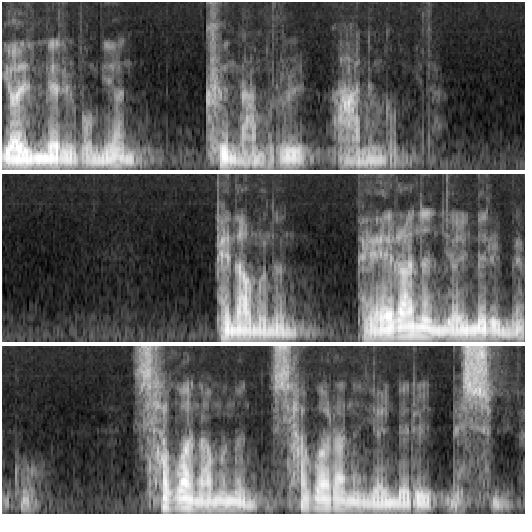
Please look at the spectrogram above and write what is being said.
열매를 보면 그 나무를 아는 겁니다. 배나무는 배라는 열매를 맺고 사과나무는 사과라는 열매를 맺습니다.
